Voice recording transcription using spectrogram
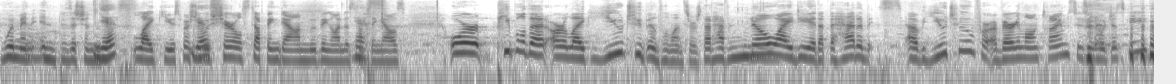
women in positions yes. like you, especially yes. with Sheryl stepping down, moving on to something yes. else. Or people that are like YouTube influencers that have no mm. idea that the head of, of YouTube for a very long time, Susan Wojcicki,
